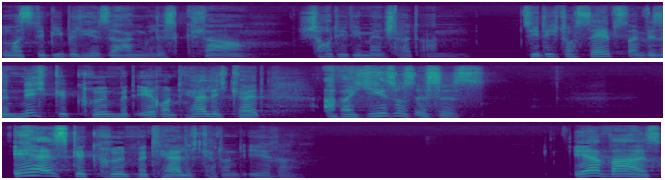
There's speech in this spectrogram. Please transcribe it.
Und was die Bibel hier sagen will, ist klar. Schau dir die Menschheit an. Sieh dich doch selbst an. Wir sind nicht gekrönt mit Ehre und Herrlichkeit, aber Jesus ist es. Er ist gekrönt mit Herrlichkeit und Ehre. Er war es,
